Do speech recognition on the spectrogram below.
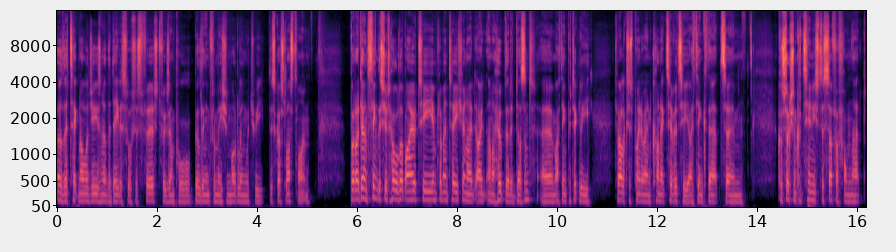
other technologies and other data sources first. For example, building information modeling, which we discussed last time. But I don't think this should hold up IoT implementation, I, I, and I hope that it doesn't. Um, I think particularly to Alex's point around connectivity, I think that um, construction continues to suffer from that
